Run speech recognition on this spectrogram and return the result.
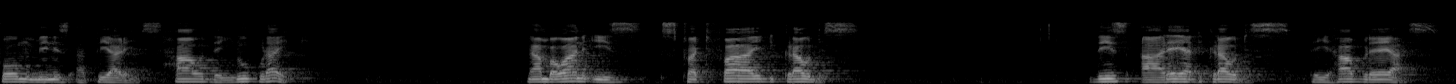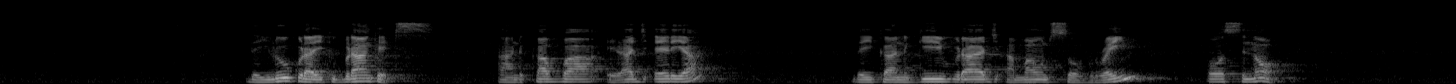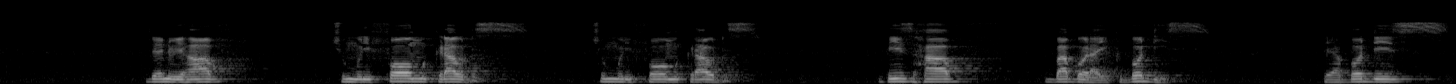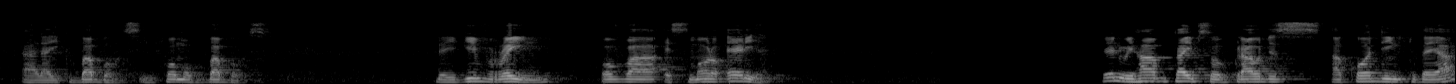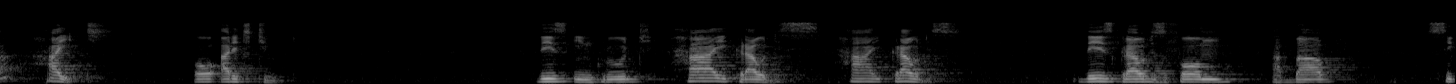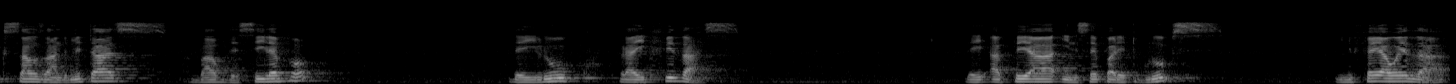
Form means appearance, how they look like. Number one is stratified clouds. These are layered clouds. They have layers. They look like blankets and cover a large area. They can give large amounts of rain or snow. Then we have cumuliform clouds. Cumuliform clouds. These have bubble-like bodies. Their bodies are like bubbles, in form of bubbles. They give rain over a small area. Then we have types of clouds according to their height or altitude. These include high clouds. High clouds. These clouds form above 6,000 meters above the sea level. They look like feathers. They appear in separate groups. In fair weather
